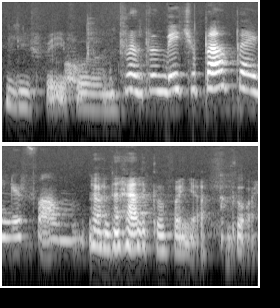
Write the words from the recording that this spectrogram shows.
Lief ben je voor hem. Ik heb een beetje pijnpijn ervan. Nou, dan haal ik hem van je af. Kom maar.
